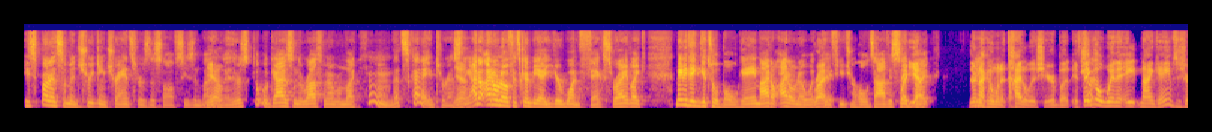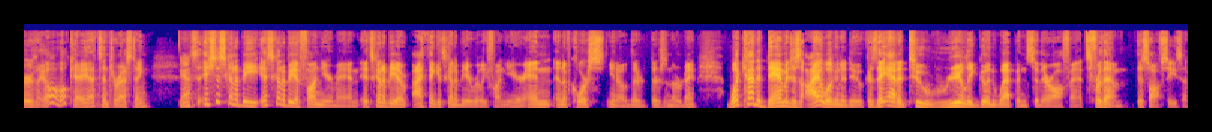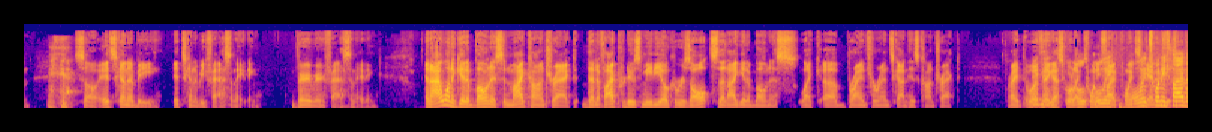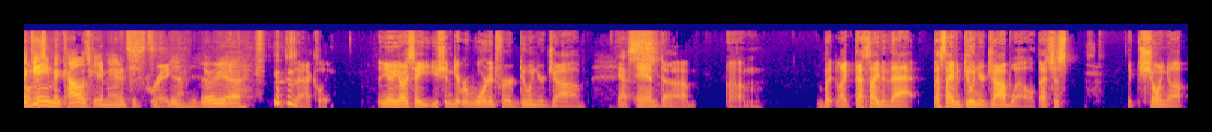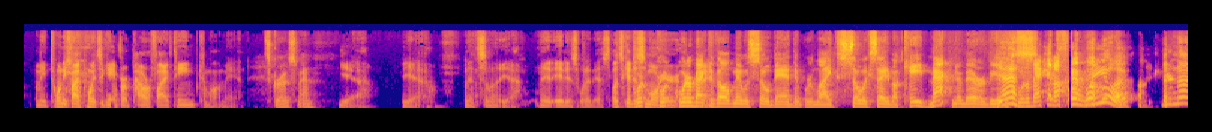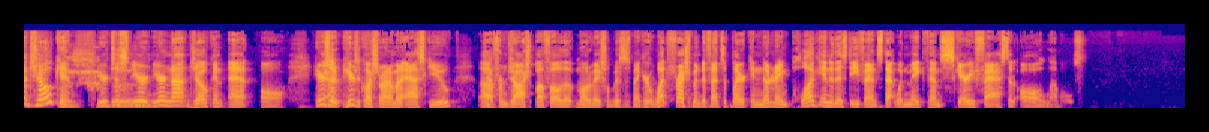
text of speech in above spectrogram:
He's brought in some intriguing transfers this offseason, by yeah. the way. There's a couple of guys on the roster where I'm like, hmm, that's kind of interesting. Yeah. I don't I don't know if it's gonna be a year one fix, right? Like maybe they can get to a bowl game. I don't I don't know what right. the future holds, obviously. Right, yeah. But they're they, not gonna win a title this year, but if sure. they go win eight, nine games this year, it's like, oh, okay, that's interesting. Yeah, so it's just going to be it's going to be a fun year, man. It's going to be a I think it's going to be a really fun year, and and of course you know there, there's another name. What kind of damage is Iowa going to do? Because they added two really good weapons to their offense for them this offseason. So it's going to be it's going to be fascinating, very very fascinating. And I want to get a bonus in my contract that if I produce mediocre results, that I get a bonus, like uh, Brian Ferentz got in his contract right? What if they got scored like 25 points? Only 25 a, a, game in college game, man. It's great. Yeah, very, yeah, uh... exactly. You know, you always say you shouldn't get rewarded for doing your job. Yes. And, uh, um, but like, that's not even that. That's not even doing your job well. That's just like showing up. I mean, 25 points a game for a power five team. Come on, man. It's gross, man. Yeah. Yeah. That's, uh, yeah. It, it is what it is. Let's get to Qu- some more qu- here. Quarterback development was so bad that we're like so excited about Cade McNamara being yes, the quarterback at for real. you're not joking. You're just you're you're not joking at all. Here's yeah. a here's a question, Ryan. I'm going to ask you uh, yeah. from Josh Buffo, the motivational business maker. What freshman defensive player can Notre Dame plug into this defense that would make them scary fast at all levels?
